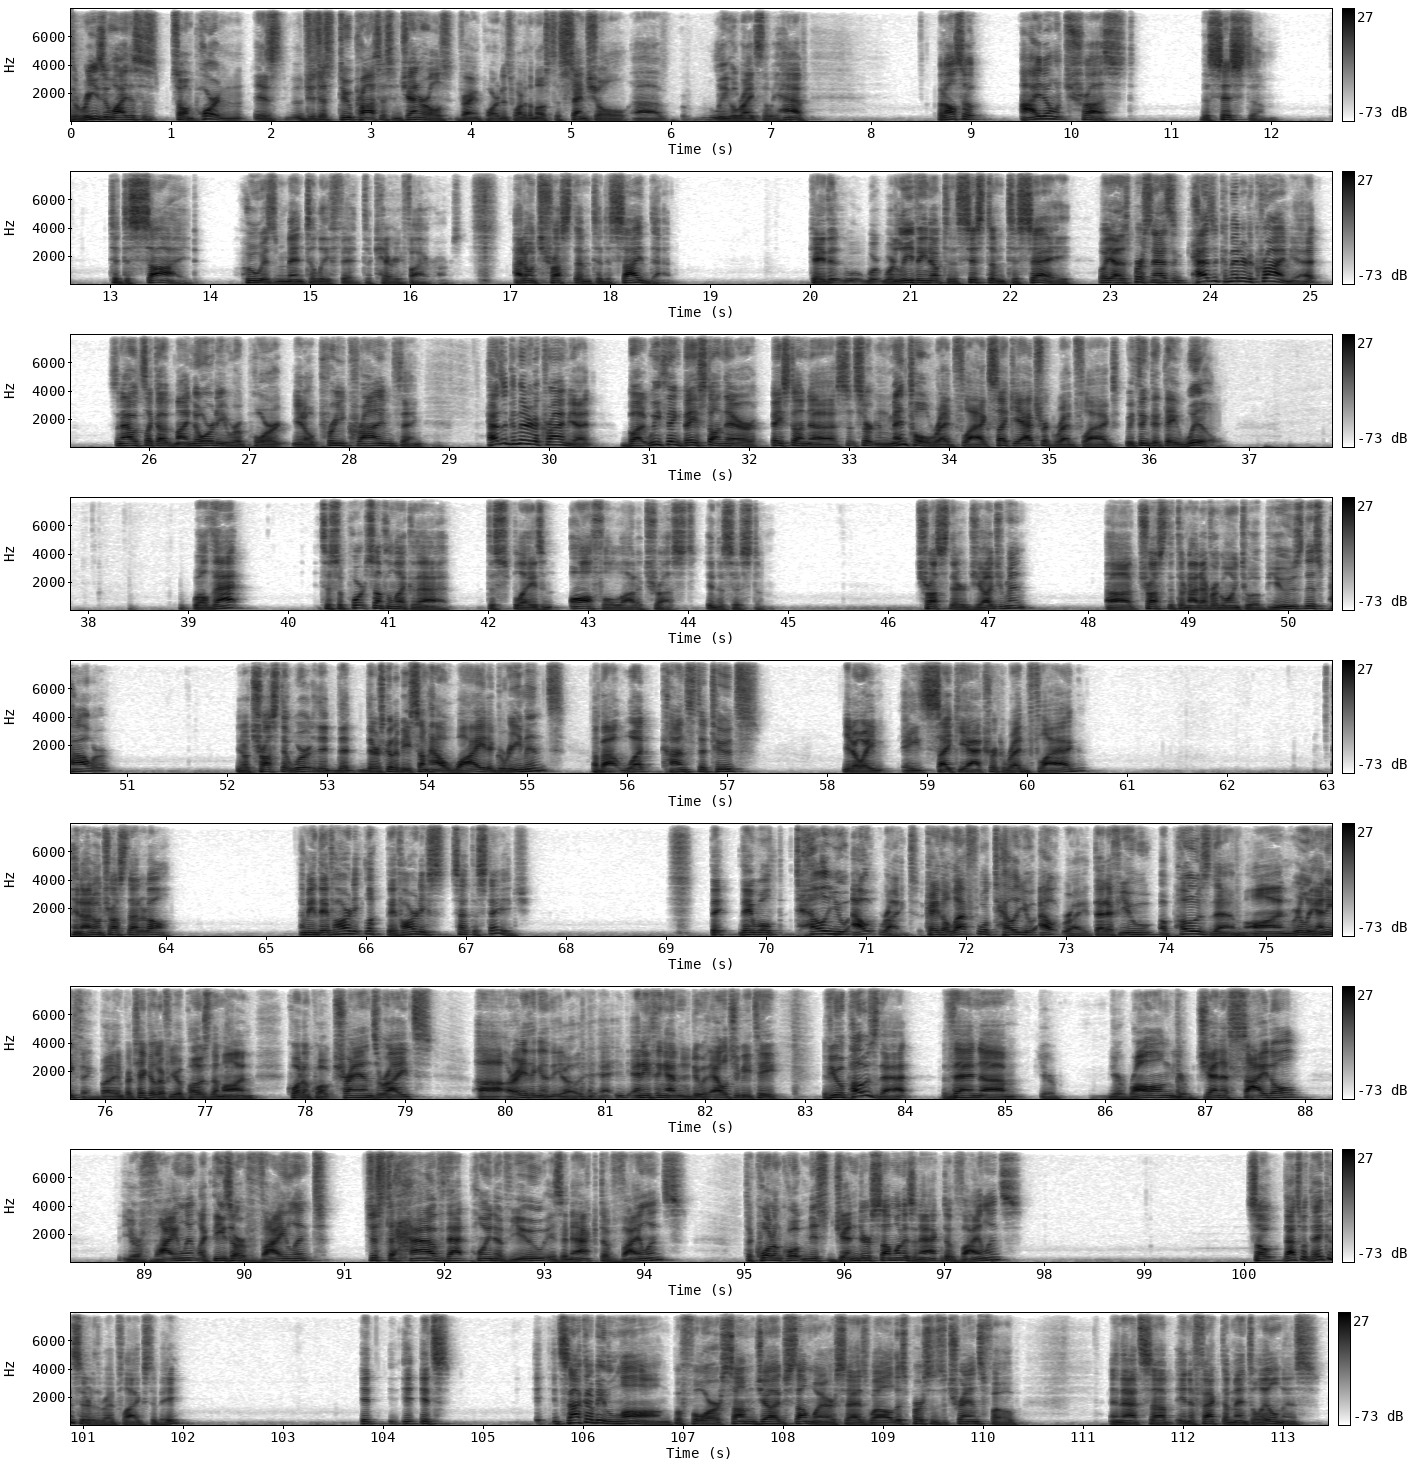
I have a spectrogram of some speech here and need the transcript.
the reason why this is so important is just due process in general is very important. It's one of the most essential uh, legal rights that we have. But also, I don't trust the system to decide who is mentally fit to carry firearms. I don't trust them to decide that. Okay, we're leaving it up to the system to say, well, yeah, this person hasn't hasn't committed a crime yet, so now it's like a minority report, you know, pre-crime thing. Hasn't committed a crime yet, but we think based on their based on uh, certain mental red flags, psychiatric red flags, we think that they will. Well, that to support something like that displays an awful lot of trust in the system. Trust their judgment, uh, trust that they're not ever going to abuse this power. You know, trust that we're that, that there's going to be somehow wide agreement about what constitutes, you know, a, a psychiatric red flag. And I don't trust that at all. I mean, they've already, look, they've already set the stage. They, they will tell you outright, okay, the left will tell you outright that if you oppose them on really anything, but in particular if you oppose them on quote unquote trans rights uh, or anything, you know, anything having to do with LGBT, if you oppose that, then um, you're, you're wrong, you're genocidal, you're violent. Like these are violent. Just to have that point of view is an act of violence. To quote unquote misgender someone is an act of violence. So that's what they consider the red flags to be. It, it, it's, it's not going to be long before some judge somewhere says, well, this person's a transphobe, and that's uh, in effect a mental illness,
